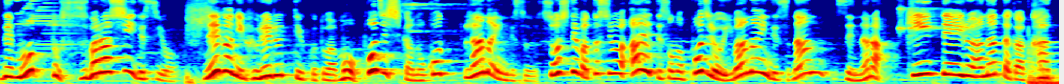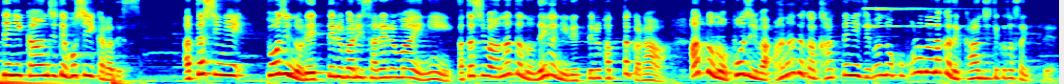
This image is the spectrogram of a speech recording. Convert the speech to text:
でもっと素晴らしいですよ。ネガに触れるっていうことはもうポジしか残らないんです。そして私はあえてそのポジを言わないんです。なぜなら聞いているあなたが勝手に感じてほしいからです。私にポジのレッテル貼りされる前に私はあなたのネガにレッテル貼ったから後のポジはあなたが勝手に自分の心の中で感じてくださいって。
